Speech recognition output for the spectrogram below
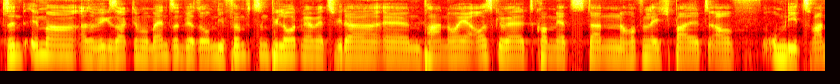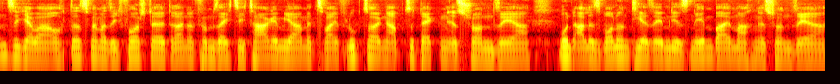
sind immer, also wie gesagt, im Moment sind wir so um die 15 Piloten. Wir haben jetzt wieder äh, ein paar neue ausgewählt, kommen jetzt dann hoffentlich bald auf um die 20. Aber auch das, wenn man sich vorstellt, 365 Tage im Jahr mit zwei Flugzeugen abzudecken, ist schon sehr, und alles Volunteers eben, die es nebenbei machen, ist schon sehr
